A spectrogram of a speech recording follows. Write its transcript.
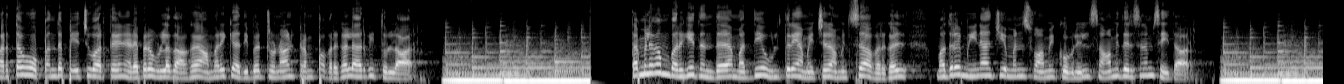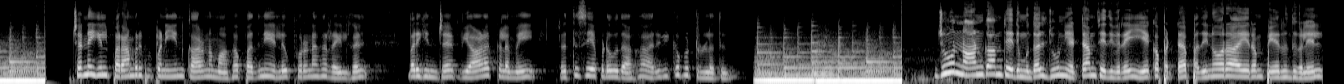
வர்த்தக ஒப்பந்த பேச்சுவார்த்தை நடைபெற உள்ளதாக அமெரிக்க அதிபர் டொனால்ட் ட்ரம்ப் அவர்கள் அறிவித்துள்ளார். தமிழகம் வருகை தந்த மத்திய உள்துறை அமைச்சர் அமித்ஷா அவர்கள் மதுரை மீனாட்சியம்மன் சுவாமி கோவிலில் சாமி தரிசனம் செய்தார். சென்னையில் பராமரிப்பு பணியின் காரணமாக பதினேழு புறநகர் ரயில்கள் வருகின்ற வியாழக்கிழமை ரத்து செய்யப்படுவதாக அறிவிக்கப்பட்டுள்ளது. ஜூன் நான்காம் தேதி முதல் ஜூன் எட்டாம் தேதி வரை இயக்கப்பட்ட பதினோராயிரம் பேருந்துகளில்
